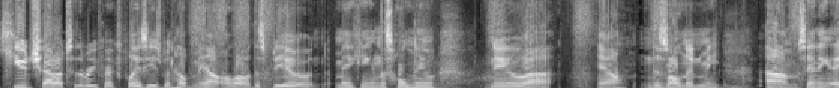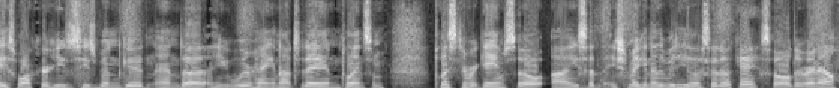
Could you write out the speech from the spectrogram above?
huge shout out to the Reflex Plays. He's been helping me out a lot with this video, making this whole new, new, uh, know, this is all new to me. Um, same thing, Ace Walker. He's he's been good, and uh, he we were hanging out today and playing some, playing some different games. So uh, he said you should make another video. I said okay, so I'll do it right now.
